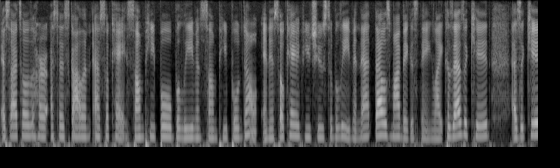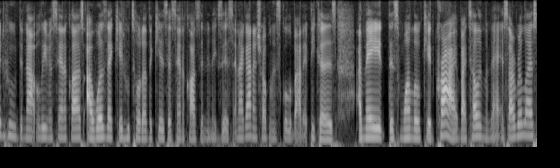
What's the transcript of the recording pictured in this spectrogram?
And so i told her i said Skyland, that's okay. Some people believe and some people don't. And it's okay if you choose to believe. And that that was my biggest thing like because as a kid as a kid who did not believe in santa claus i was that kid who told other kids that santa claus didn't exist. And i got in trouble in school about it because i made this one little kid cry by telling them that. And so i realized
